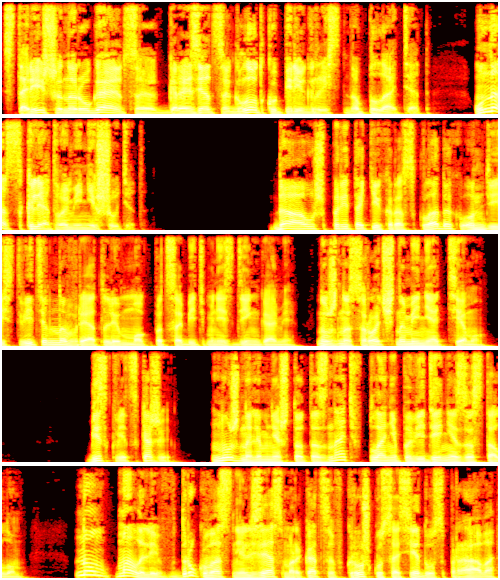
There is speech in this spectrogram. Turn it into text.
Старейшины ругаются, грозятся глотку перегрызть, но платят. У нас с клятвами не шутят. Да уж, при таких раскладах он действительно вряд ли мог подсобить мне с деньгами. Нужно срочно менять тему. Бисквит, скажи, нужно ли мне что-то знать в плане поведения за столом? Ну, мало ли, вдруг у вас нельзя сморкаться в кружку соседу справа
